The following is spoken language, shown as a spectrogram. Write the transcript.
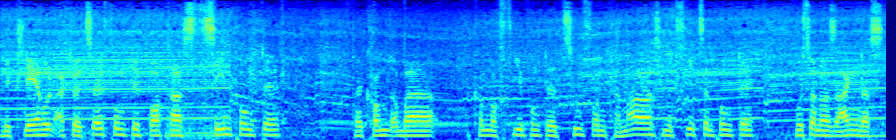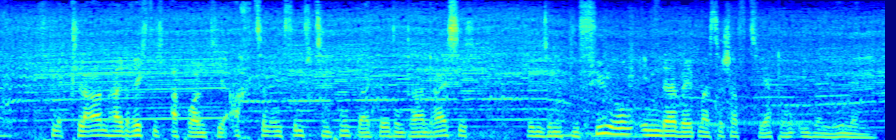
Leclerc holt aktuell 12 Punkte, Bottas 10 Punkte. Da kommt aber kommen noch 4 Punkte dazu von Camaras mit 14 Punkte. Muss man nur sagen, dass McLaren halt richtig abräumt hier. 18 und 15 Punkte, aktuell sind 33. Würden somit die Führung in der Weltmeisterschaftswertung übernehmen.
